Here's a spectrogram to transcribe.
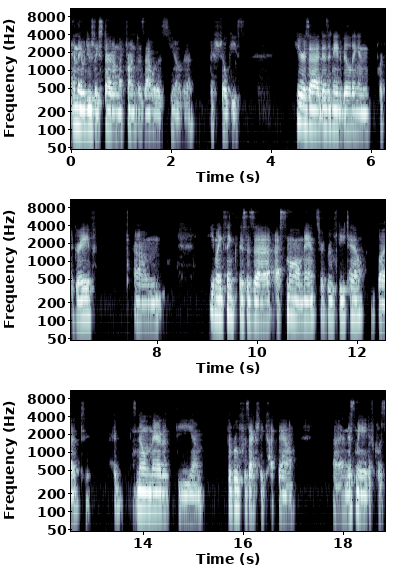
And they would usually start on the front as that was, you know, the, the showpiece. Here's a designated building in Port de Grave. Um, you might think this is a, a small mansard roof detail, but it's known there that the um, the roof was actually cut down. Uh, and this made, of course,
